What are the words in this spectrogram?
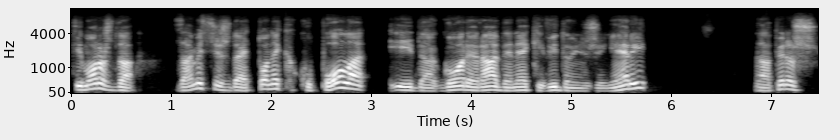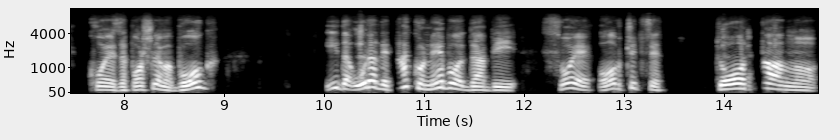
ti moraš da zamisliš da je to neka kupola i da gore rade neki videoinženjeri, napiraš koje zapošljava Bog i da urade tako nebo da bi svoje ovčice totalno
